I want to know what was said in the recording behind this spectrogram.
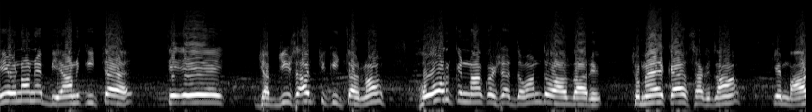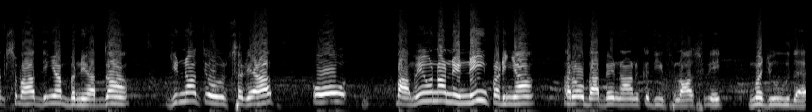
ਇਹ ਉਹਨਾਂ ਨੇ ਬਿਆਨ ਕੀਤਾ ਹੈ ਤੇ ਇਹ ਜਪਜੀ ਸਾਹਿਬ ਚ ਕੀਤਾ ਨਾ, ਹੋਰ ਕਿੰਨਾ ਕੁਛ ਹੈ ਦਵੰਦਵਾਦ ਬਾਰੇ। ਸੋ ਮੈਂ ਇਹ ਕਹਿ ਸਕਦਾ ਕਿ ਮਾਰਕਸਵਾਦ ਦੀਆਂ ਬੁਨਿਆਦਾਂ ਜਿਨ੍ਹਾਂ ਤੇ ਉਸਰਿਆ, ਉਹ ਭਾਵੇਂ ਉਹਨਾਂ ਨੇ ਨਹੀਂ ਪੜੀਆਂ ਪਰ ਉਹ ਬਾਬੇ ਨਾਨਕ ਦੀ ਫਿਲਾਸਫੀ ਮੌਜੂਦ ਹੈ।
